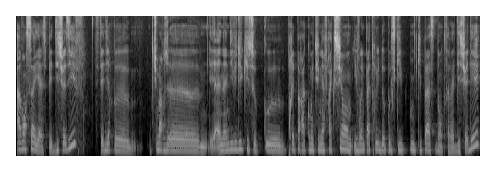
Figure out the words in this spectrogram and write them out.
avant ça, il y a l'aspect dissuasif. C'est-à-dire que tu marches, euh, un individu qui se euh, prépare à commettre une infraction, il voit une patrouille de police qui, qui passe, donc ça va être dissuadé.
